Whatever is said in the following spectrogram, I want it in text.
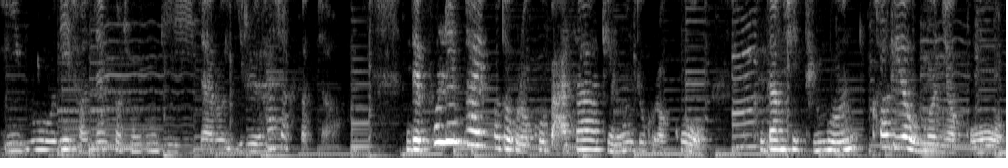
이분이 전쟁터 종군 기자로 일을 하셨었죠. 근데 폴린 파이퍼도 그렇고 마사 게론도 그렇고 그 당시 드문 커리어 우먼이었고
